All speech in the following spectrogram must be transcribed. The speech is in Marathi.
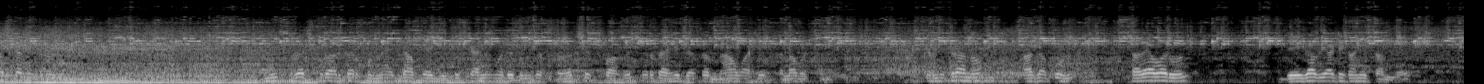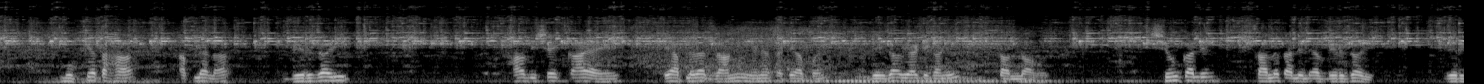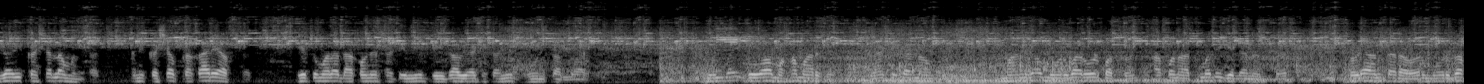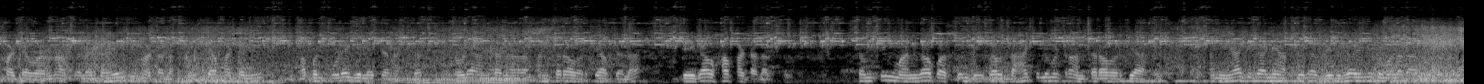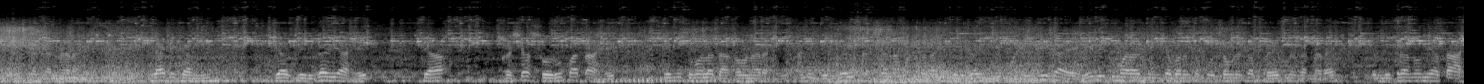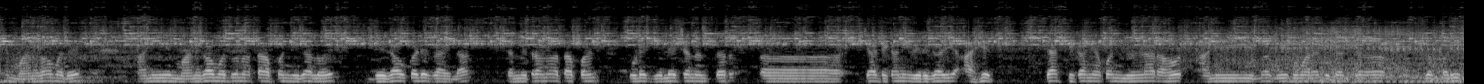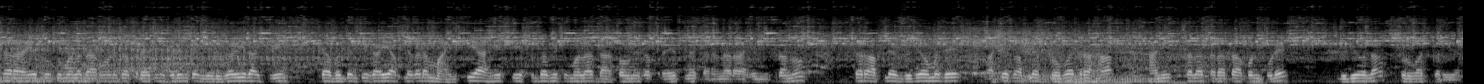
नमस्कार मित्रांनो. मी सुरज पुरारकर पुन्हा एकदा आपल्या यूट्यूब चॅनलमध्ये तुमचं सहर्ष स्वागत करत आहे ज्याचं नाव आहे कला तर मित्रांनो आज आपण तळ्यावरून देगाव या ठिकाणी चाललो आहे मुख्यतः आपल्याला विरगळी हा विषय काय आहे हे आपल्याला जाणून घेण्यासाठी आपण देगाव या ठिकाणी चाललो आहोत. शिवकालीन चालत आलेल्या विरगळी विरगळी कशाला म्हणतात आणि कशा प्रकारे असतात हे तुम्हाला दाखवण्यासाठी मी देगाव या ठिकाणी घेऊन चाललो आहे. मुंबई गोवा महामार्ग या ठिकाणाहून मानगाव मोरबा रोडपासून आपण आतमध्ये गेल्यानंतर थोड्या अंतरावर मोरगा फाट्यावरनं आपल्याला दहेजी फाटा लागतो. त्या फाट्याने आपण पुढे गेल्याच्यानंतर थोड्या अंतरा अंतरावरती आपल्याला देगाव हा फाटा लागतो. समथिंग माणगावपासून देगाव दहा किलोमीटर अंतरावरती आहे. आणि ह्या ठिकाणी आपल्याला विरगळी मी तुम्हाला दाखवण्याचा प्रयत्न करणार आहे. या ठिकाणी ज्या विरगळी आहेत त्या कशा स्वरूपात आहेत ते मी तुम्हाला दाखवणार आहे. आणि बिरगळी कशाला म्हणतात आणि बिरगळीची माहिती काय आहे हे मी तुम्हाला तुमच्यापर्यंत पोहोचवण्याचा प्रयत्न करणार आहे. तर मित्रांनो मी आता आहे माणगावमध्ये आणि माणगावमधून आता आपण निघालो आहे देगावकडे जायला. तर मित्रांनो आता आपण पुढे गेल्याच्यानंतर ज्या ठिकाणी विरगळी आहेत त्याच ठिकाणी आपण मिळणार आहोत. आणि मग मी तुम्हाला तिकडचं जो परिसर आहे तो तुम्हाला दाखवण्याचा प्रयत्न करेन. त्या विरगळी दाखवीन. त्याबद्दलची काही आपल्याकडे माहिती आहे ते सुद्धा मी तुम्हाला दाखवण्याचा प्रयत्न करणार आहे मित्रांनो. तर आपल्या व्हिडिओमध्ये असेच आपल्यासोबत राहा. आणि चला तर आता आपण पुढे व्हिडिओला सुरुवात करूया.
